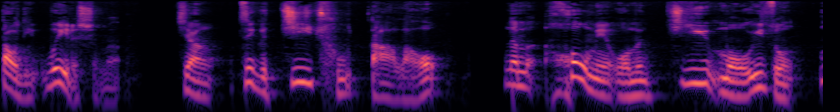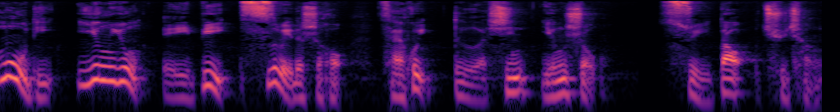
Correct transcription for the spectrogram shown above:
到底为了什么，将这个基础打牢，那么后面我们基于某一种目的应用 A、B 思维的时候，才会得心应手，水到渠成。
